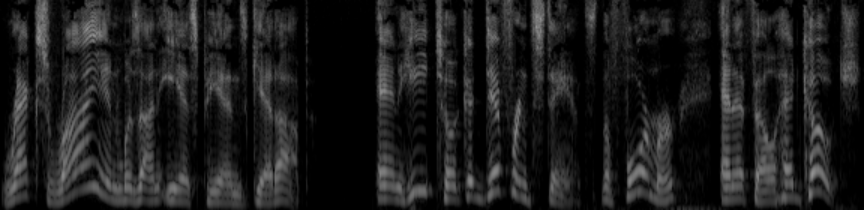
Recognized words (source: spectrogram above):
Rex Ryan was on ESPN's Get Up, and he took a different stance, the former NFL head coach.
